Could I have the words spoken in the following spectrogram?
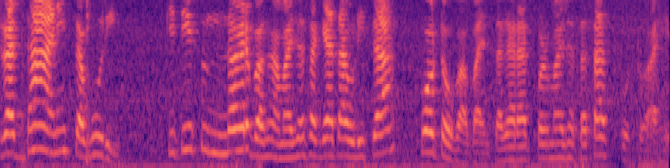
श्रद्धा आणि सबुरी. किती सुंदर बघा माझ्या सगळ्यात आवडीचा. फोटो बाबांचा घरात पण माझ्या तसाच फोटो आहे.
